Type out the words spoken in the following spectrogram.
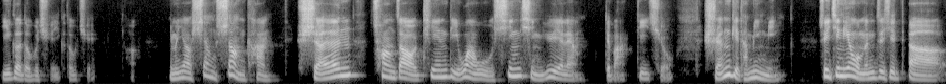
一个都不缺，一个都不缺。啊！你们要向上看，神创造天地万物，星星、月亮，对吧？地球，神给他命名。”所以今天我们这些呃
